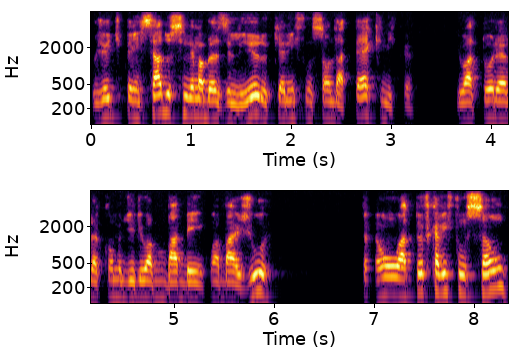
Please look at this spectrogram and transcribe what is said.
o jeito de pensar do cinema brasileiro, que era em função da técnica, e o ator era, como diria o Babem, com abajur, então o ator ficava em função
